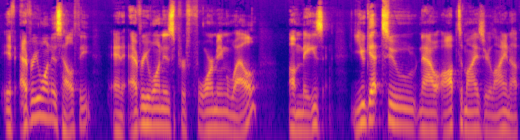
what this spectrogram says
if everyone is healthy, and everyone is performing well, amazing. You get to now optimize your lineup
